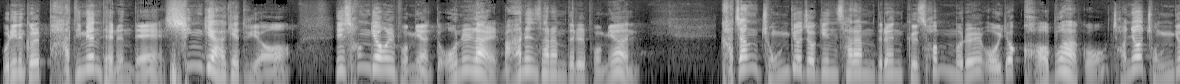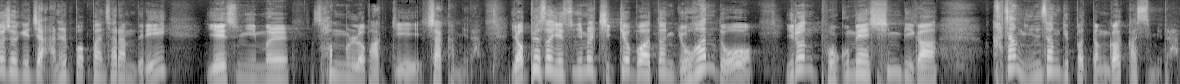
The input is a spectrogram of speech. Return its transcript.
우리는 그걸 받으면 되는데 신기하게도요. 이 성경을 보면 또 오늘날 많은 사람들을 보면 가장 종교적인 사람들은 그 선물을 오히려 거부하고 전혀 종교적이지 않을 법한 사람들이 예수님을 선물로 받기 시작합니다. 옆에서 예수님을 지켜보았던 요한도 이런 복음의 신비가 가장 인상 깊었던 것 같습니다.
